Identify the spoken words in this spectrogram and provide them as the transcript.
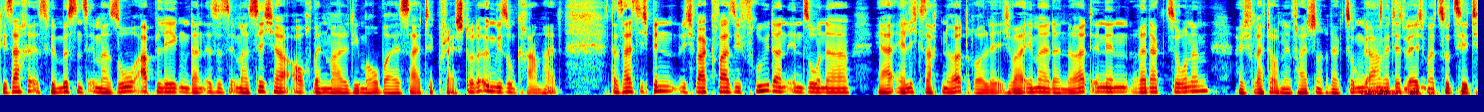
Die Sache ist, wir müssen es immer so ablegen, dann ist es immer sicher, auch wenn mal die Mobile-Seite crasht oder irgendwie so ein Kram halt. Das heißt, ich bin, ich war quasi früh dann in so einer, ja, ehrlich gesagt, Nerd-Rolle. Ich war immer der Nerd in den Redaktionen. Habe ich vielleicht auch in den falschen Redaktionen gearbeitet, wäre ich mal zur CT,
